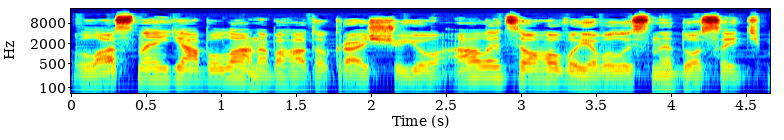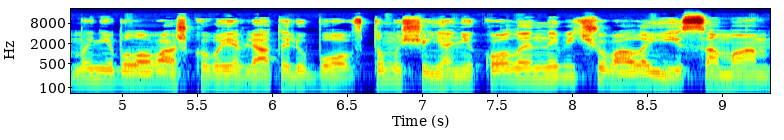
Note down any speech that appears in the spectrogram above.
Власне, я була набагато кращою, але цього виявилось не досить. Мені було важко виявляти любов, тому що я ніколи не відчувала її сама.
